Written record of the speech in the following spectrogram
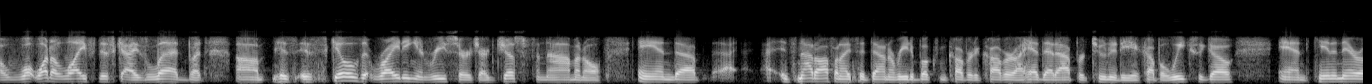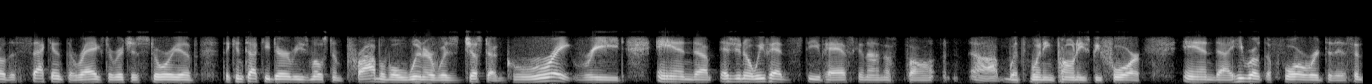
Uh, what what a life this guy's led! But um, his his skills at writing and research are just phenomenal, and uh, it's not often I sit down and read a book from cover to cover. I had that opportunity a couple weeks ago, and Canonero the second, the rags to riches story of the Kentucky Derby's most improbable winner, was just a great read. And uh, as you know, we've had Steve Haskin on the phone uh, with Winning Ponies before, and uh, he wrote the foreword to this. And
